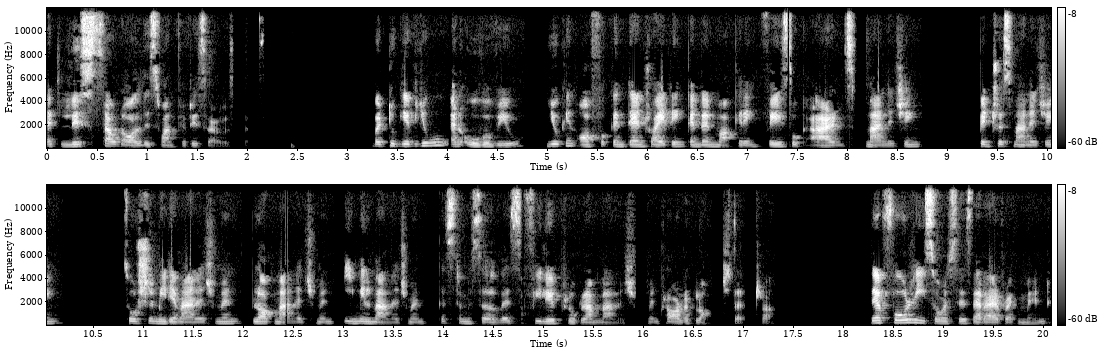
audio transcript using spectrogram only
that lists out all these 150 services. But to give you an overview, you can offer content writing, content marketing, Facebook ads managing, Pinterest managing, social media management, blog management, email management, customer service, affiliate program management, product launch, etc. There are four resources that I recommend.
